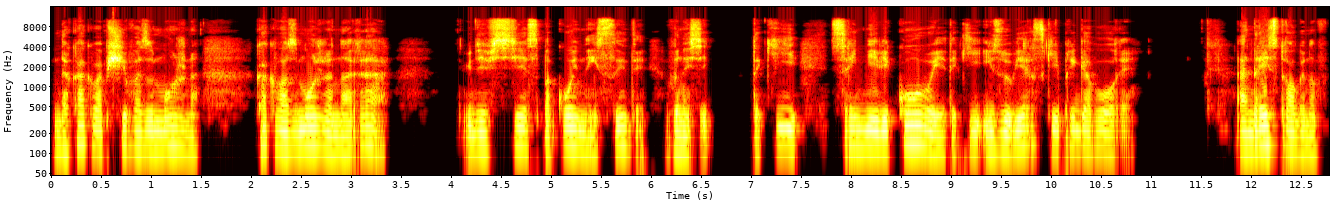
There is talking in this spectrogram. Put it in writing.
Да как вообще возможно... Как возможно нора, где все спокойны и сыты, выносить такие средневековые, такие изуверские приговоры? Андрей Строганов,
